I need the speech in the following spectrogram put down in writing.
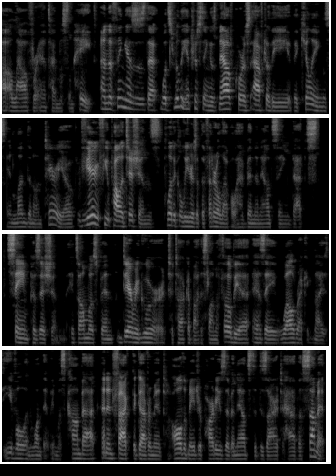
Uh, allow for anti-Muslim hate. And the thing is, is that what's really interesting is now, of course, after the the killings in London, Ontario, very few politicians, political leaders at the federal level, have been announcing that same position. It's almost been de rigueur to talk about Islamophobia as a well recognized evil and one that we must combat. And in fact, the government, all the major parties have announced the desire to have a summit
